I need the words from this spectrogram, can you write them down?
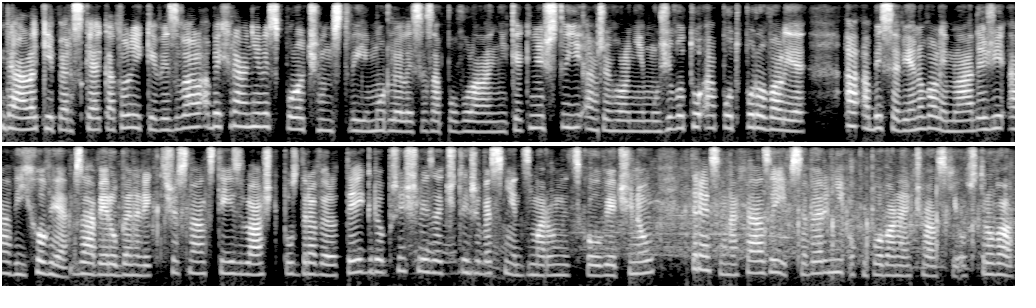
Dále kyperské katolíky vyzval, aby chránili společenství, modlili se za povolání ke kněžství a řeholnímu životu a podporovali je, a aby se věnovali mládeži a výchově. V závěru Benedikt XVI. zvlášť pozdravil ty, kdo přišli ze čtyř vesnic s maronickou většinou, které se nacházejí v severní okupované části ostrova.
